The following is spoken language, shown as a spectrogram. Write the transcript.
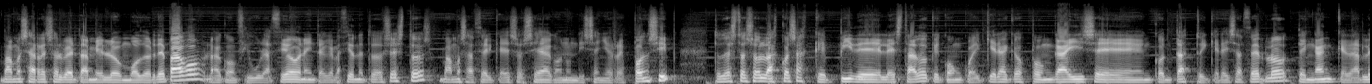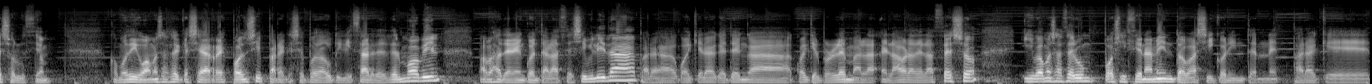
Vamos a resolver también los modos de pago, la configuración e integración de todos estos. Vamos a hacer que eso sea con un diseño responsive. Todo esto son las cosas que pide el Estado que con cualquiera que os pongáis en contacto y queréis hacerlo tengan que darle solución. Como digo, vamos a hacer que sea responsive para que se pueda utilizar desde el móvil. Vamos a tener en cuenta la accesibilidad para cualquiera que tenga cualquier problema en la hora del acceso. Y vamos a hacer un posicionamiento básico en Internet para que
